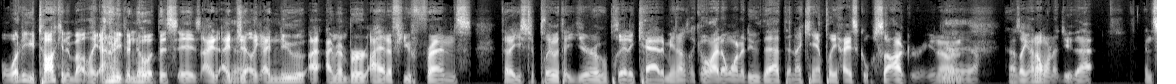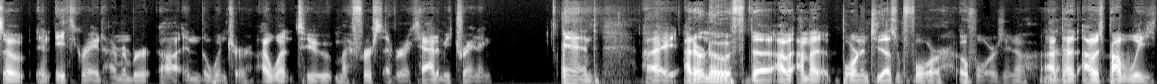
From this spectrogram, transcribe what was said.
what are you talking about? Like, I don't even know what this is. I, I Yeah. like, I knew, I, I remember I had a few friends that I used to play with at Euro who played academy, and I was like, oh, I don't want to do that. Then I can't play high school soccer, you know? yeah, And yeah. I was like, I don't want to do that. And so in eighth grade, I remember uh, in the winter, I went to my first ever academy training, and I I don't know if the I, I'm a, born in 2004, 04s, you know, uh, that I was probably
